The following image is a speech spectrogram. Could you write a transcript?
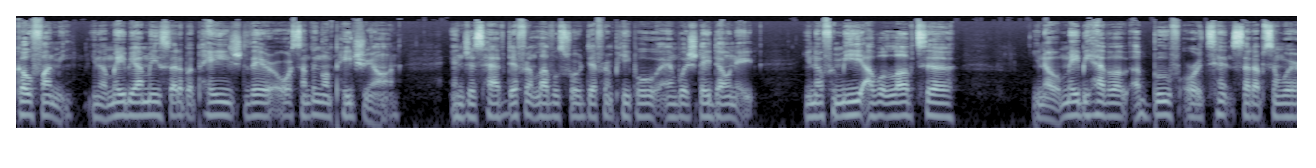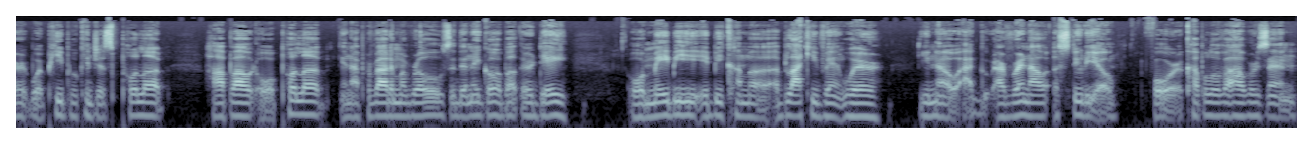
GoFundMe. You know, maybe I may set up a page there or something on Patreon and just have different levels for different people in which they donate. You know, for me, I would love to, you know, maybe have a, a booth or a tent set up somewhere where people can just pull up hop out or pull up and I provide them a rose and then they go about their day. Or maybe it become a, a black event where, you know, I, I rent out a studio for a couple of hours and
